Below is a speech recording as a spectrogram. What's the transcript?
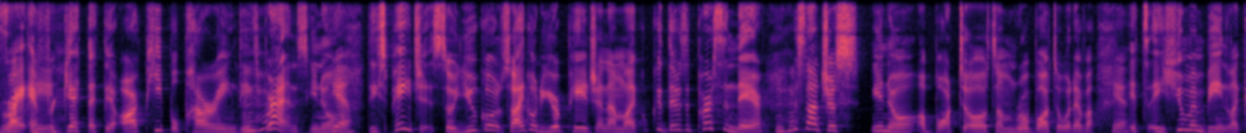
right? And forget that there are people powering these brands. You know, Yeah. these pages. So you go. So I go to your page and I'm like, okay, there's a person there. Mm-hmm. It's not just you know a bot or some robot or whatever. Yeah. It's a human being. Like,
